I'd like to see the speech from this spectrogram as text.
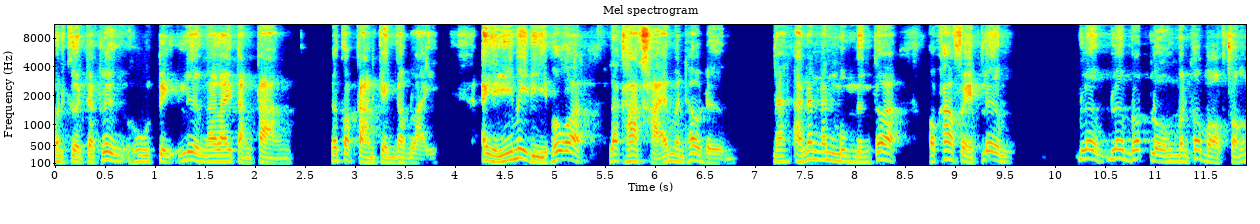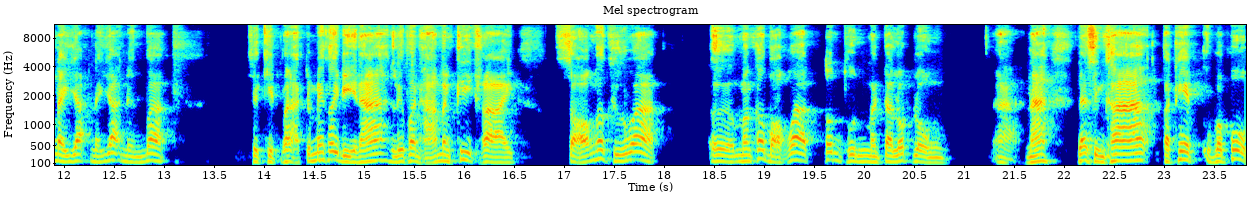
มันเกิดจากเรื่องฮูติเรื่องอะไรต่างๆ แล้วก็การเก็งกำไรไอ้อย่างนี้ไม่ดี เพราะว่าราคาขายมันเท่าเดิมนะอันนั้นนั่นมุมหนึ่งก็พอค่าเฟดเริ่มเริ่มเริ่มลดลง มันก็บอกสองในยะในยะหนึ่งว่าเศรษฐกิจมันอาจจะไม่ค่อยดีนะ หรือปัญหามันคลี่คลายสองก็คือว่าเออมันก็บอกว่าต้นทุนมันจะลดลง อ่านะและสินค้าประเภทอุปโภค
